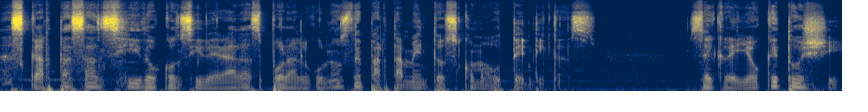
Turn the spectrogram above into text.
las cartas han sido consideradas por algunos departamentos como auténticas. Se creyó que Toshi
